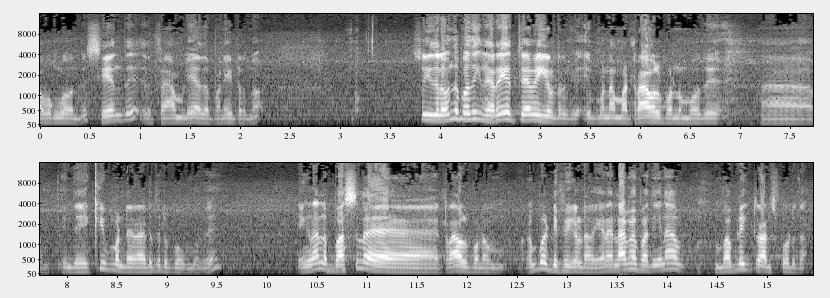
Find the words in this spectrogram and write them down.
அவங்களும் வந்து சேர்ந்து ஃபேமிலியாக அதை பண்ணிகிட்டு இருந்தோம். ஸோ இதில் வந்து பார்த்திங்கன்னா நிறைய தேவைகள் இருக்குது இப்போ நம்ம ட்ராவல் பண்ணும்போது இந்த எக்யூப்மெண்ட்டை எடுத்துகிட்டு போகும்போது எங்களால் பஸ்ஸில் ட்ராவல் பண்ண ரொம்ப டிஃபிகல்ட்டாகும் ஏன்னா எல்லாமே பார்த்திங்கன்னா பப்ளிக் டிரான்ஸ்போர்ட் தான்.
